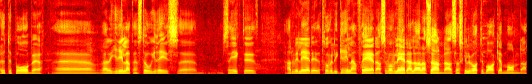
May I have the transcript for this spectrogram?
ute på AB. Eh, vi hade grillat en stor gris. Eh, sen gick det, hade vi ledigt, jag tror vi grillade en fredag, så var vi lediga lördag, söndag. Sen skulle vi vara tillbaka måndag.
